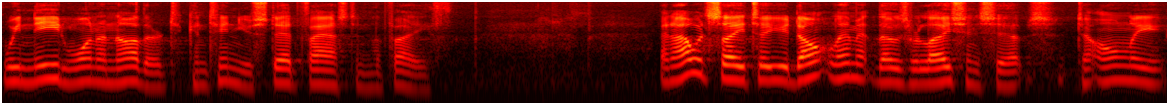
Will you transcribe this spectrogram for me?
We need one another to continue steadfast in the faith. And I would say to you, don't limit those relationships to only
